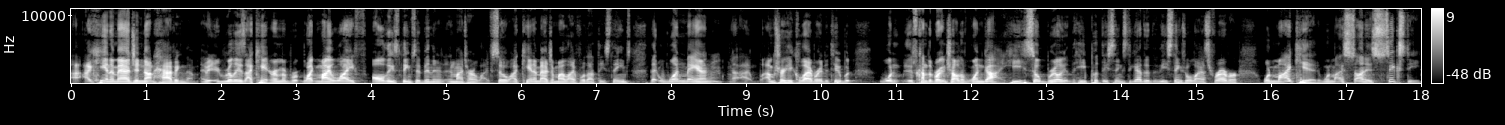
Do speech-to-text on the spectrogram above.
I can't imagine not having them. I mean, it really is. I can't remember like my life. All these themes have been there in my entire life, so I can't imagine my life without these themes. That one man, I, I'm sure he collaborated too, but one it was kind of the brainchild of one guy. He's so brilliant that he put these things together that these things will last forever. When my kid, when my son is 60,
